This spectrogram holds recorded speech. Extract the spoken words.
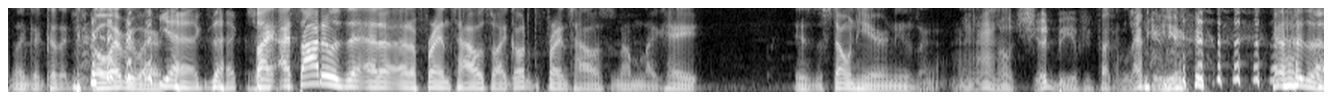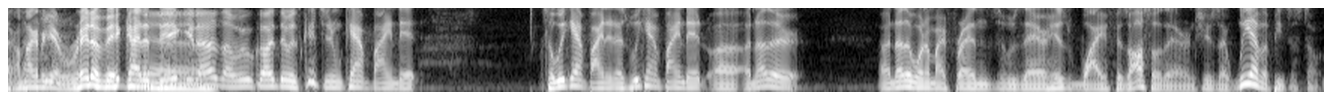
like because I just go everywhere. yeah, exactly. So I, I thought it was at a at a friend's house. So I go to the friend's house and I'm like, "Hey, is the stone here?" And he was like, "I don't know. It should be if you fucking left it here." Like, I'm not gonna get rid of it, kind of thing, you know. So we were going through his kitchen, we can't find it. So we can't find it. As we can't find it, uh, another another one of my friends who's there, his wife is also there, and she's like, "We have a piece of stone.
